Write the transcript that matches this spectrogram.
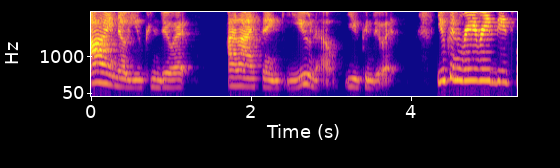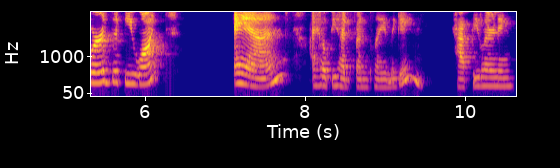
I know you can do it, and I think you know you can do it. You can reread these words if you want, and I hope you had fun playing the game. Happy learning.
